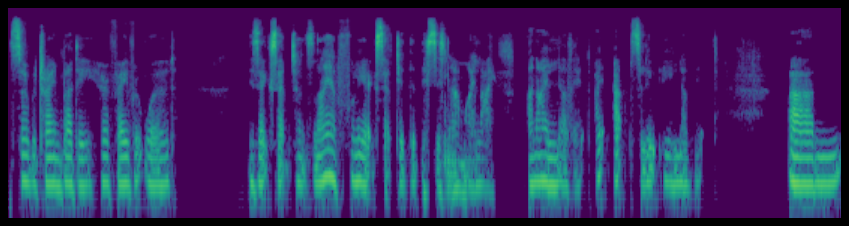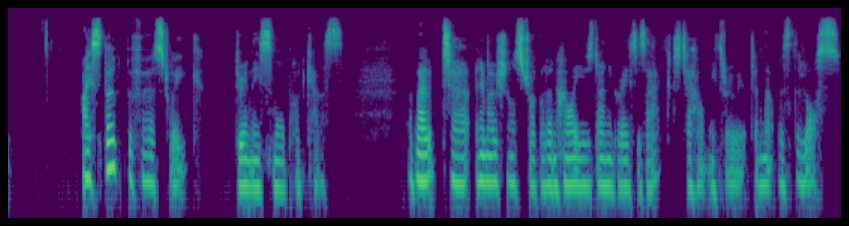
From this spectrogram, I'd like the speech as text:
sober train buddy, her favorite word is acceptance. And I have fully accepted that this is now my life. And I love it. I absolutely love it. Um, I spoke the first week during these small podcasts about uh, an emotional struggle and how I used Annie Grace's act to help me through it. And that was the loss.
